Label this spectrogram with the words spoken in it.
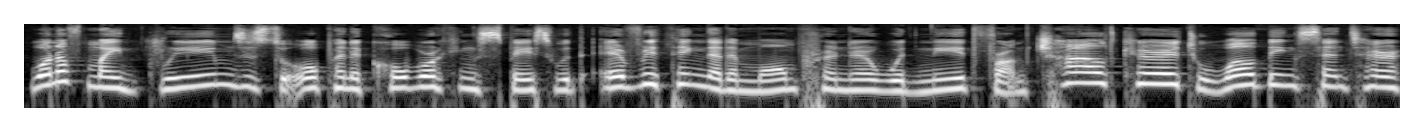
One of my dreams is to open a co working space with everything that a mompreneur would need from childcare to well being center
